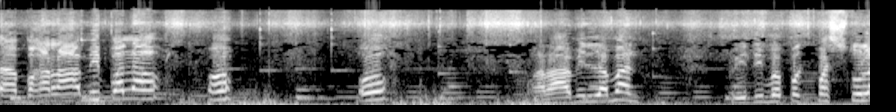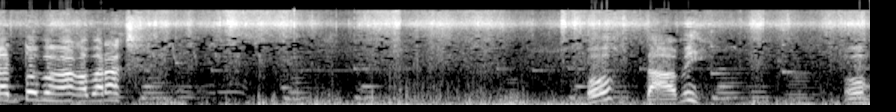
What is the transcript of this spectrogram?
napakarami pala. Oh. oh. Oh. Maraming laman. Pwede ba pagpastulan to mga kabaraks? Oh, dami. Oh.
